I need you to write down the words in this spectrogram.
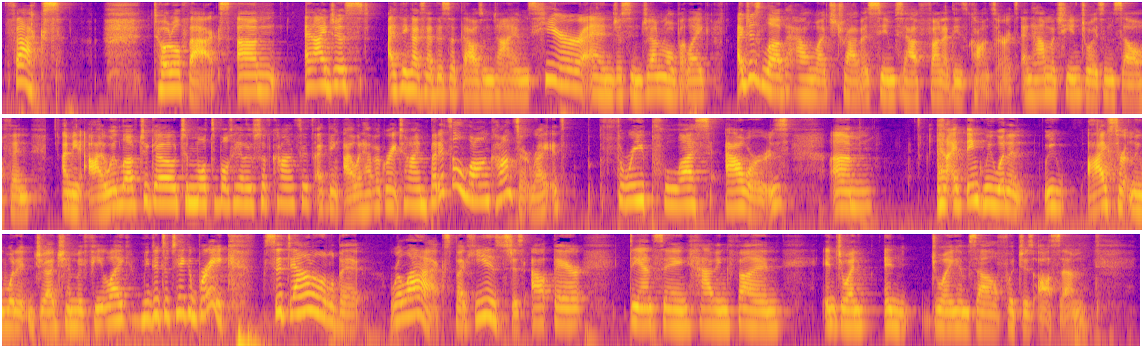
facts. Total facts. Um, and I just, I think I've said this a thousand times here and just in general, but like, I just love how much Travis seems to have fun at these concerts and how much he enjoys himself. And I mean, I would love to go to multiple Taylor Swift concerts. I think I would have a great time, but it's a long concert, right? It's three plus hours. Um, and I think we wouldn't, we, I certainly wouldn't judge him if he like needed to take a break, sit down a little bit, relax. But he is just out there dancing, having fun, enjoying enjoying himself, which is awesome.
